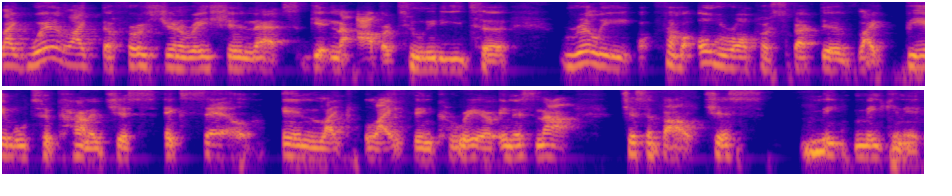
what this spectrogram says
Like we're like the first generation that's getting the opportunity to really from an overall perspective like be able to kind of just excel in like life and career and it's not just about just make, making it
